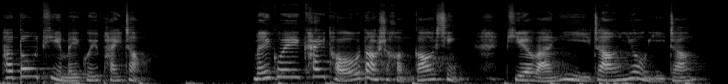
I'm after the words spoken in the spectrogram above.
他都替玫瑰拍照。玫瑰开头倒是很高兴，贴完一张又一张，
